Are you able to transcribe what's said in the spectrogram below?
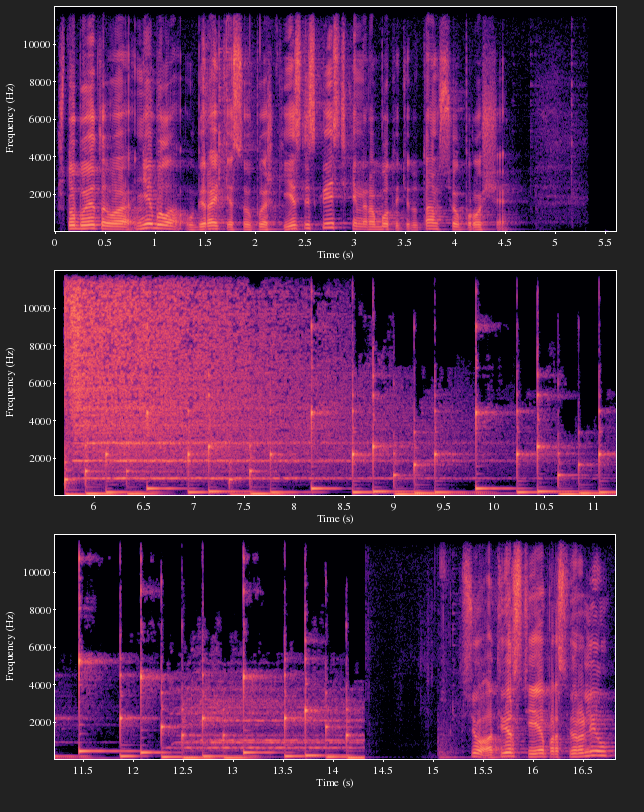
Чтобы этого не было, убирайте СВПшки. Если с крестиками работаете, то там все проще. Все, отверстие я просверлил.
